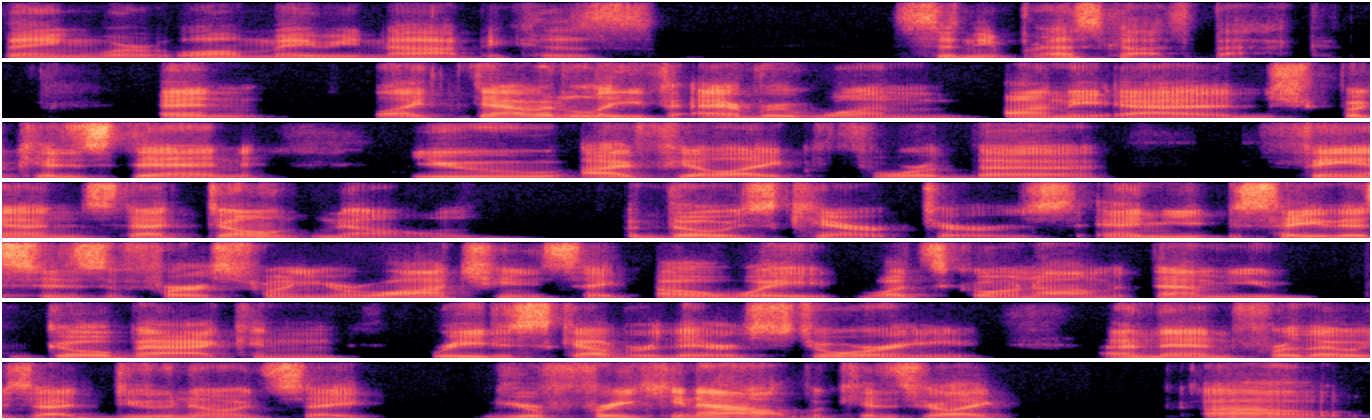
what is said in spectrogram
thing where, well, maybe not because Sidney Prescott's back. And like that would leave everyone on the edge because then you i feel like for the fans that don't know those characters and you say this is the first one you're watching it's like oh wait what's going on with them? You go back and rediscover their story and then for those that do know it's like you're freaking out because you're like oh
